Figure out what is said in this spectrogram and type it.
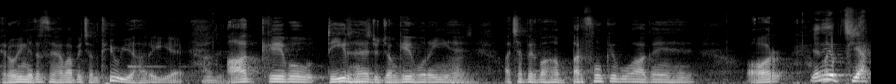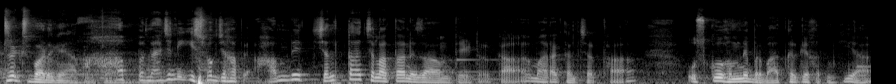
हीरोइन इधर से हवा पे चलती हुई आ रही है। हाँ आग के वो तीर हैं जो। जंगे हो रही हैं। हाँ अच्छा फिर वहाँ बर्फ़ों के वो आ गए हैं और यानी अब थिएट्रिक्स बढ़ गए आप इमेजिन इस वक्त जहाँ पे हमने चलता चलाता निज़ाम थिएटर का हमारा कल्चर था उसको हमने बर्बाद करके ख़त्म किया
